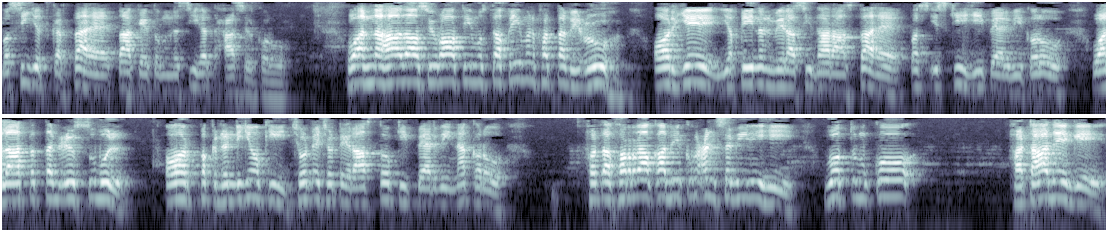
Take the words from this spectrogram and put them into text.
وصیت کرتا ہے تاکہ تم نصیحت حاصل کرو۔ وان هذا صراطی مستقیما فتبعوه اور یہ یقینا میرا سیدھا راستہ ہے، بس اس کی ہی پیروی کرو۔ ولا تتبعوا السبل۔ اور پکڈنڈیوں کی چھوٹے چھوٹے راستوں کی پیروی نہ کرو۔ فتفرق بكم عن سبيله۔ وہ تم کو ہٹا دیں گے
